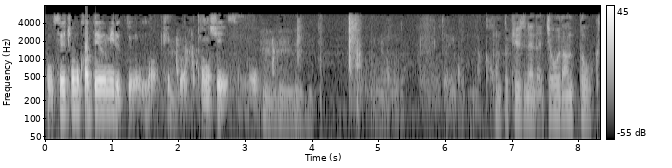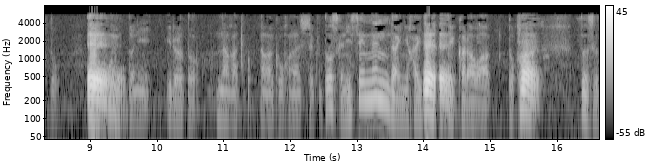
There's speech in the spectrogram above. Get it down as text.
その成長の過程を見るっていうのもまあ結構やっぱ楽しいですよね。うんうんうんうんなるほど。ということで、なんか本当90年代、ジョーダントークと、え本当にいろいろと長長くお話ししていく。どうですか ?2000 年代に入ってからは、とか、はい。どうですか？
